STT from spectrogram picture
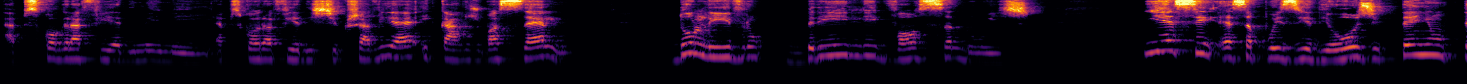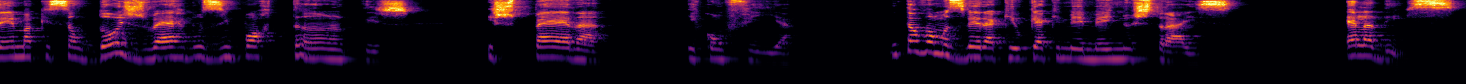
a psicografia de Meimei, a psicografia de Chico Xavier e Carlos Bacelli, do livro Brilhe Vossa Luz. E esse, essa poesia de hoje tem um tema que são dois verbos importantes: espera e confia. Então vamos ver aqui o que é que Memei nos traz. Ela diz:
